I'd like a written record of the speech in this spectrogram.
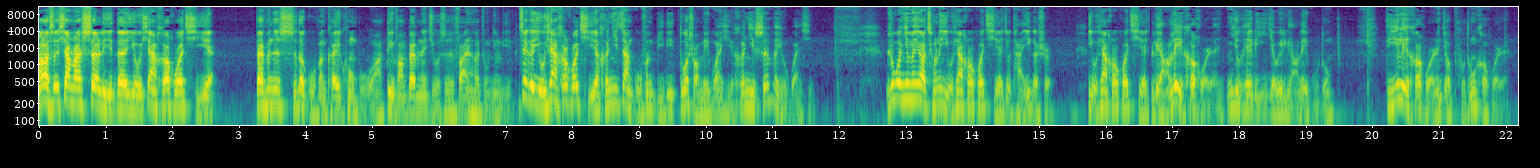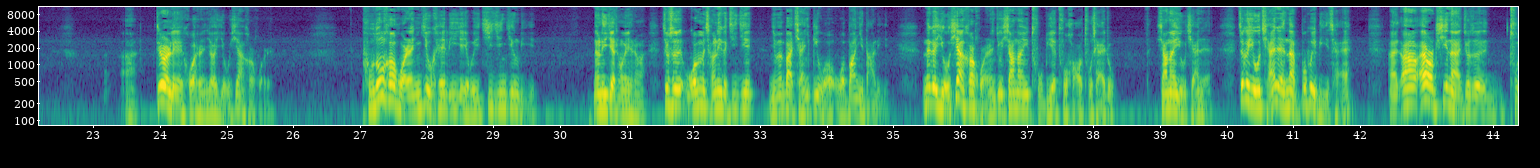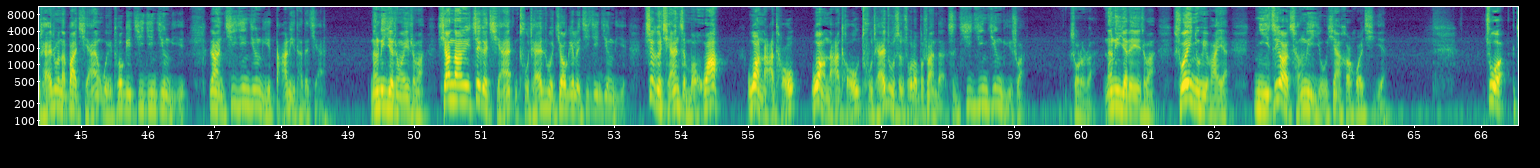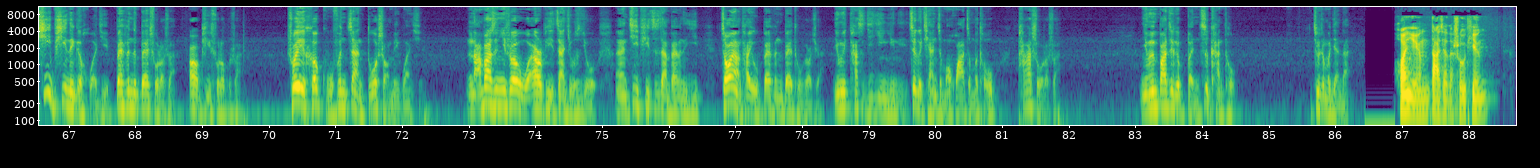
马老师下面设立的有限合伙企业，百分之十的股份可以控股啊，对方百分之九十是法人和总经理。这个有限合伙企业和你占股份比例多少没关系，和你身份有关系。如果你们要成立有限合伙企业，就谈一个事儿：有限合伙企业两类合伙人，你就可以理解为两类股东。第一类合伙人叫普通合伙人，啊，第二类合伙人叫有限合伙人。普通合伙人你就可以理解为基金经理，能理解什么意思吗？就是我们成立一个基金，你们把钱给我，我帮你打理。那个有限合伙人就相当于土鳖、土豪、土财主，相当于有钱人。这个有钱人呢不会理财，呃，然后 LP 呢就是土财主呢把钱委托给基金经理，让基金经理打理他的钱。能理解什么意思吗？相当于这个钱土财主交给了基金经理，这个钱怎么花，往哪投，往哪投，土财主是说了不算的，是基金经理算，说了算。能理解这意思吧？所以你会发现，你只要成立有限合伙企业，做 GP 那个伙计百分之百说了算，LP 说了不算，所以和股份占多少没关系。哪怕是你说我 LP 占九十九，嗯，GP 只占百分之一。照样他有百分百投票权，因为他是基金经理，这个钱怎么花怎么投，他说了算。你们把这个本质看透，就这么简单。欢迎大家的收听，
